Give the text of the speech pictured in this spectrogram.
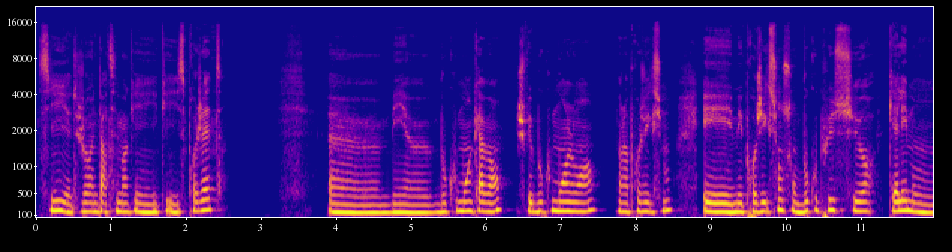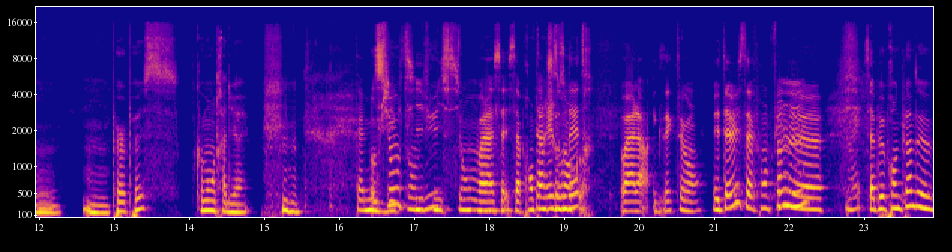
Si il y a toujours une partie de moi qui, qui se projette. Euh, mais beaucoup moins qu'avant. Je vais beaucoup moins loin dans la projection. Et mes projections sont beaucoup plus sur quel est mon mon purpose comment on traduirait? Ta mission Objectif, mission voilà ça, ça prend plein de choses en compte voilà, exactement. Et t'as vu, ça prend plein de, mhm. ça peut prendre plein de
